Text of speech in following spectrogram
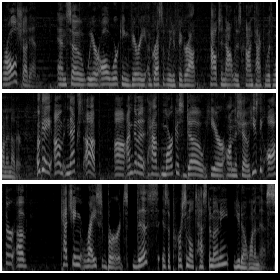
we're all shut in. And so we are all working very aggressively to figure out how to not lose contact with one another. Okay, um, next up, uh, I'm going to have Marcus Doe here on the show. He's the author of Catching Ricebirds. This is a personal testimony you don't want to miss.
